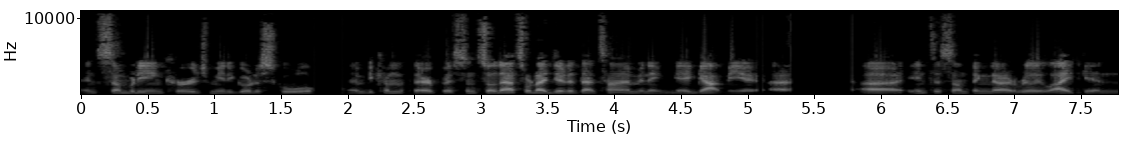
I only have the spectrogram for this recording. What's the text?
and somebody encouraged me to go to school and become a therapist, and so that's what I did at that time, and it, it got me uh, uh, into something that I really like and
